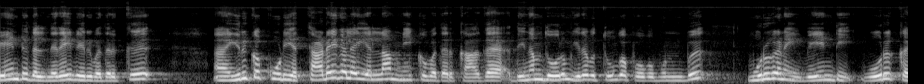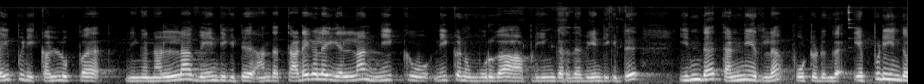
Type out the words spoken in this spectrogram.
வேண்டுதல் நிறைவேறுவதற்கு இருக்கக்கூடிய தடைகளை எல்லாம் நீக்குவதற்காக தினம்தோறும் இரவு தூங்க போகும் முன்பு முருகனை வேண்டி ஒரு கைப்பிடி கல்லுப்பை நீங்கள் நல்லா வேண்டிக்கிட்டு அந்த தடைகளை எல்லாம் நீக்கு நீக்கணும் முருகா அப்படிங்கிறத வேண்டிக்கிட்டு இந்த தண்ணீரில் போட்டுடுங்க. எப்படி இந்த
